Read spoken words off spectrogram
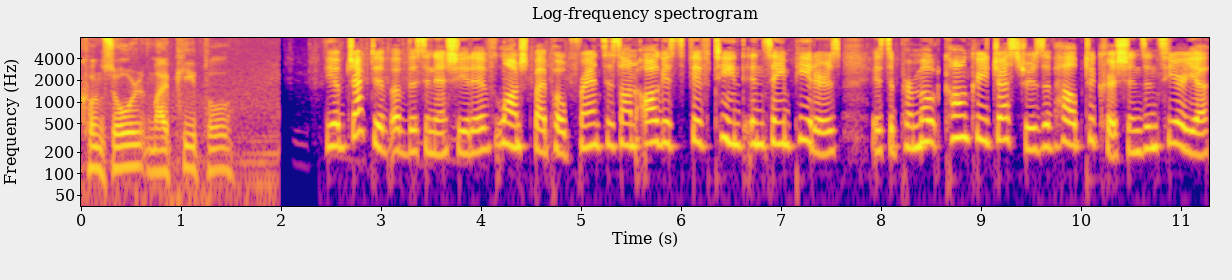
Console My People. The objective of this initiative, launched by Pope Francis on August 15th in St. Peter's, is to promote concrete gestures of help to Christians in Syria,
